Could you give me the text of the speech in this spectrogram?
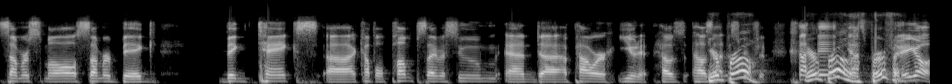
Some are small, some are big. Big tanks, uh, a couple pumps, I assume, and uh, a power unit. How's how's You're that pro. description? you're a pro Yeah. that's perfect There you go.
